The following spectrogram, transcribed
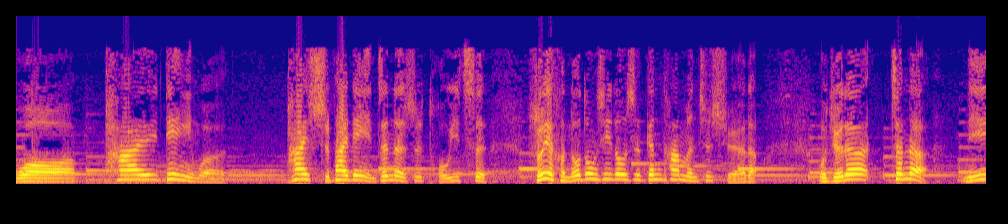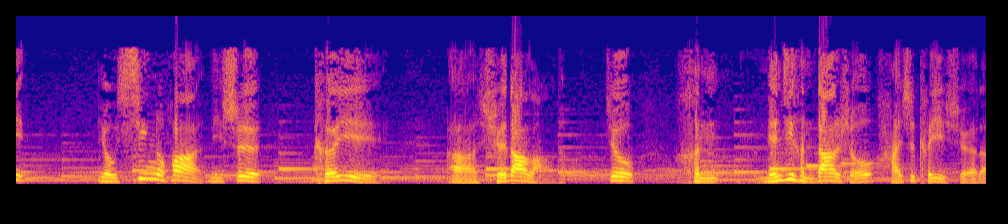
我拍电影我。拍实拍电影真的是头一次，所以很多东西都是跟他们去学的。我觉得真的，你有心的话，你是可以啊学到老的。就很年纪很大的时候，还是可以学的。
